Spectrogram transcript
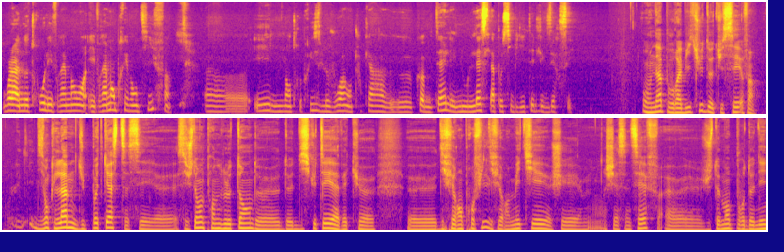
voilà, notre rôle vraiment, est vraiment préventif. Et l'entreprise le voit en tout cas comme tel et nous laisse la possibilité de l'exercer. On a pour habitude, tu sais, enfin, disons que l'âme du podcast, c'est justement de prendre le temps de, discuter avec euh, différents profils, différents métiers chez, SNCF, euh, justement pour donner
